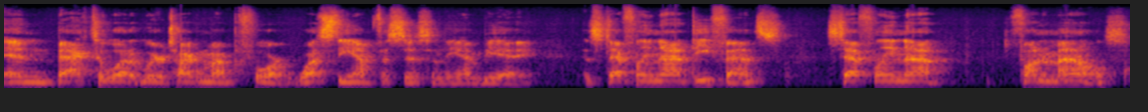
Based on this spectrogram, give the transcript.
And back to what we were talking about before, what's the emphasis in the NBA? It's definitely not defense. It's definitely not fundamentals.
